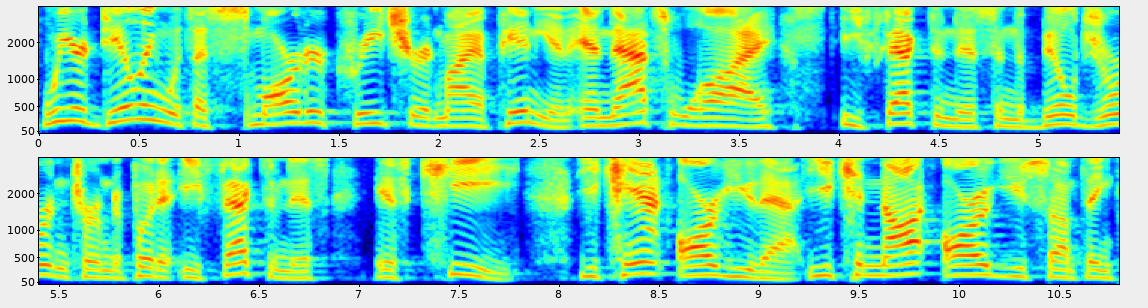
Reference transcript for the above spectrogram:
We are dealing with a smarter creature, in my opinion. And that's why effectiveness, in the Bill Jordan term to put it, effectiveness is key. You can't argue that. You cannot argue something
